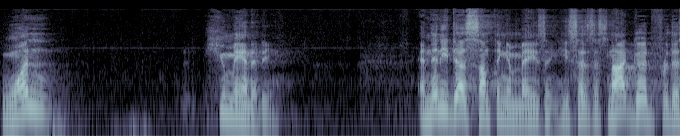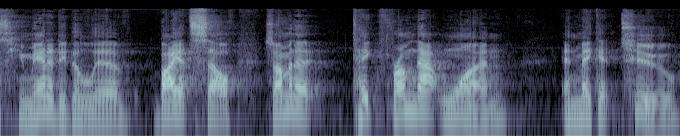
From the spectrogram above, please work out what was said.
one humanity. And then he does something amazing. He says, It's not good for this humanity to live by itself. So I'm going to take from that one and make it two.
